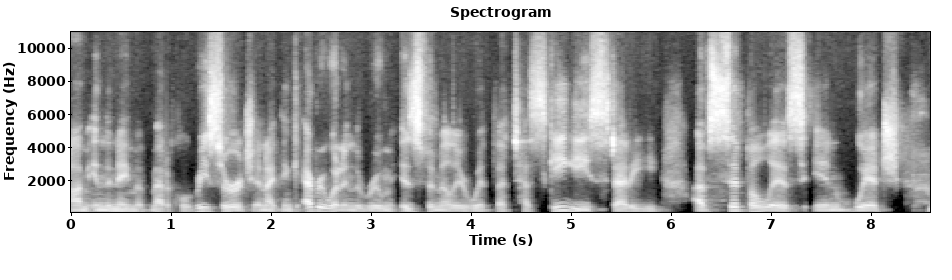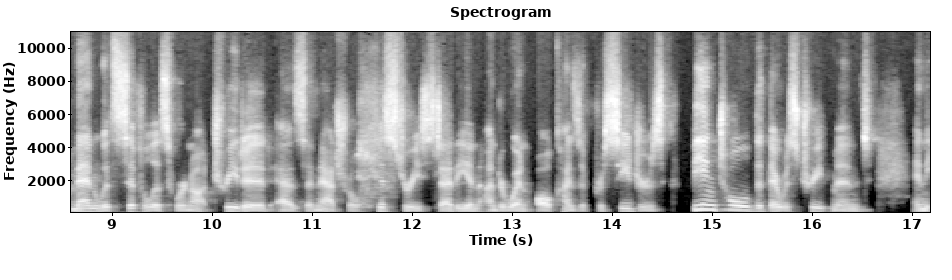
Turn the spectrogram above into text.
um, in the name of medical research. And I think everyone in the room is familiar with the Tuskegee study of syphilis, in which men with syphilis were not treated as a natural history study and underwent all kinds of procedures, being told that there was treatment. And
